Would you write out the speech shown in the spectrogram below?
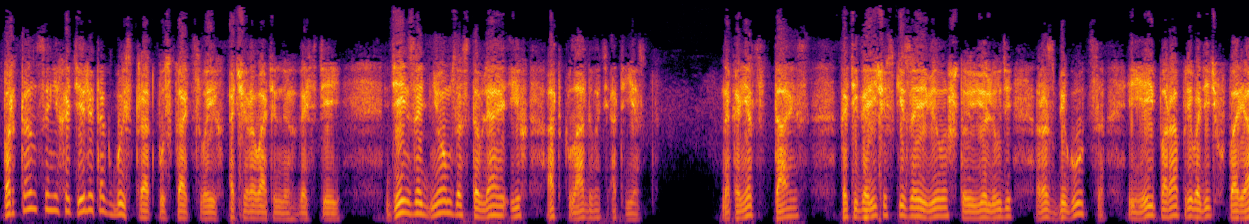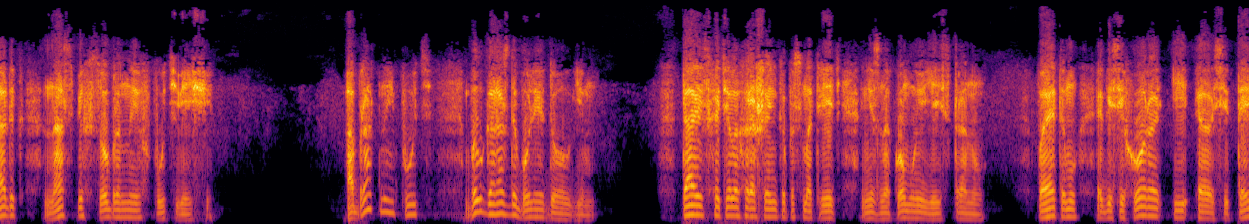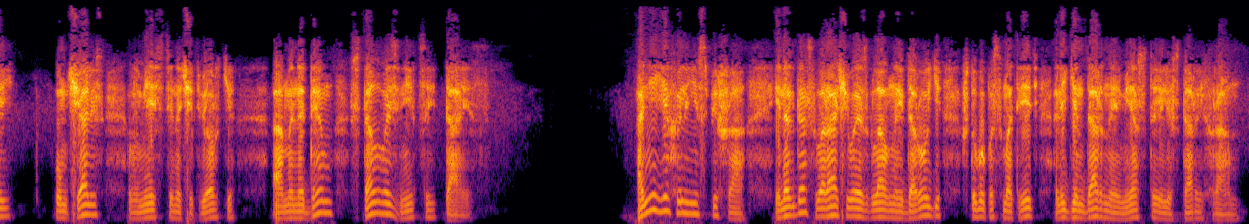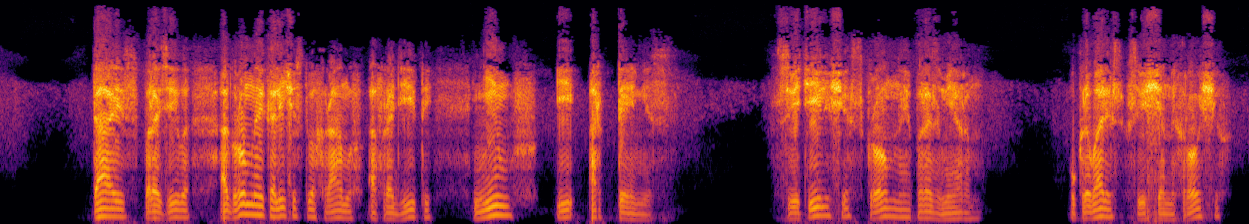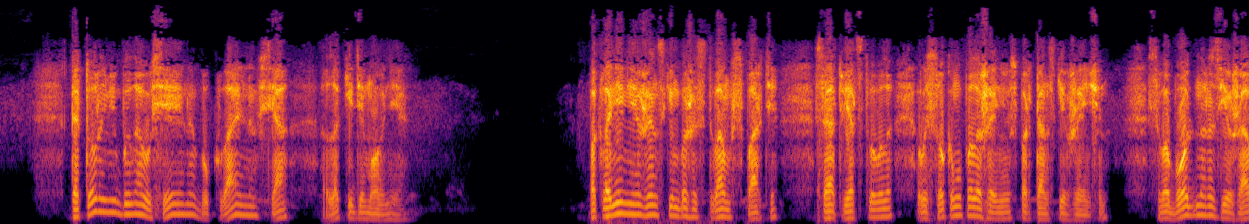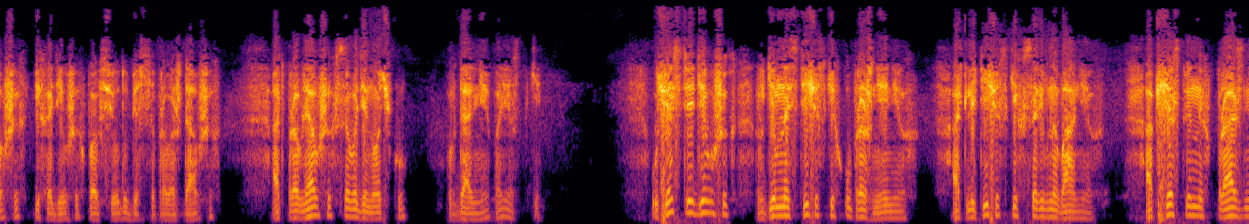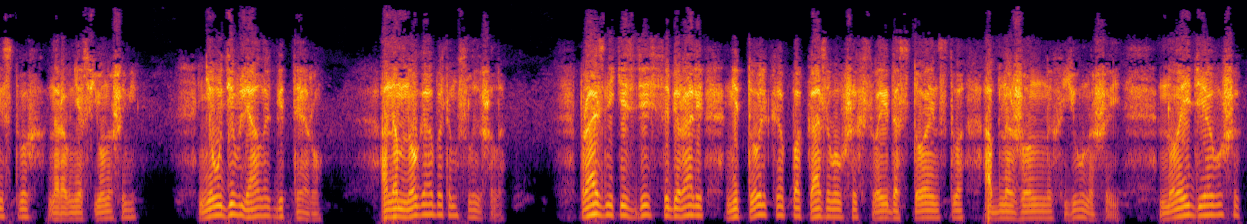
Спартанцы не хотели так быстро отпускать своих очаровательных гостей, день за днем заставляя их откладывать отъезд. Наконец Таис категорически заявила, что ее люди разбегутся, и ей пора приводить в порядок наспех собранные в путь вещи. Обратный путь был гораздо более долгим. Таис хотела хорошенько посмотреть незнакомую ей страну. Поэтому Эгосихора и Эоситей умчались вместе на четверке, а Менедем стал возницей Таис. Они ехали не спеша, иногда сворачивая с главной дороги, чтобы посмотреть легендарное место или старый храм. Таис поразило огромное количество храмов Афродиты, нимф и Артемис. Святилища, скромные по размерам, укрывались в священных рощах, которыми была усеяна буквально вся Лакедемония. Поклонение женским божествам в Спарте соответствовало высокому положению спартанских женщин, свободно разъезжавших и ходивших повсюду без сопровождавших, отправлявшихся в одиночку в дальние поездки. Участие девушек в гимнастических упражнениях, атлетических соревнованиях, общественных празднествах наравне с юношами не удивляло Гетеру. Она много об этом слышала. Праздники здесь собирали не только показывавших свои достоинства обнаженных юношей, но и девушек,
